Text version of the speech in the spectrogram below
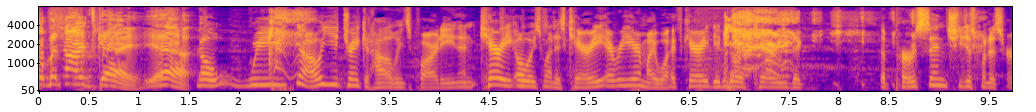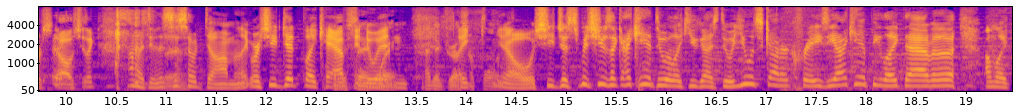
Oh, Menards guy. Yeah. No, we, you know, you drink at Halloween's party, and Carrie always went as Carrie every year. My wife Carrie didn't go as Carrie the the person. She just went as herself. She's like, I'm not doing this. This is so dumb. Like, or she'd get like half into way. it, and I didn't dress like you know, she just, but she was like, I can't do it like you guys do it. You and Scott are crazy. I can't be like that. Blah, blah, blah. I'm like,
